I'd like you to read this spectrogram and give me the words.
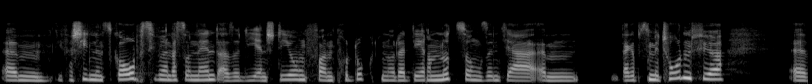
ähm, die verschiedenen Scopes, wie man das so nennt, also die Entstehung von Produkten oder deren Nutzung sind ja ähm, da gibt es Methoden für, äh,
